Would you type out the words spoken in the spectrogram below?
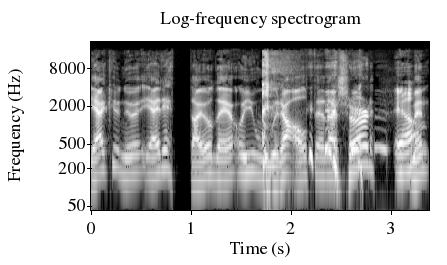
jeg kunne jo Jeg retta jo det og gjorde alt det der sjøl, Ja. men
